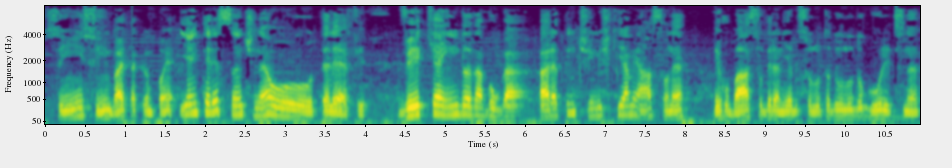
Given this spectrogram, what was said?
Sim, sim, baita campanha. E é interessante, né, o TLF, ver que ainda na Bulgária tem times que ameaçam, né, derrubar a soberania absoluta do Ludogorets, né?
